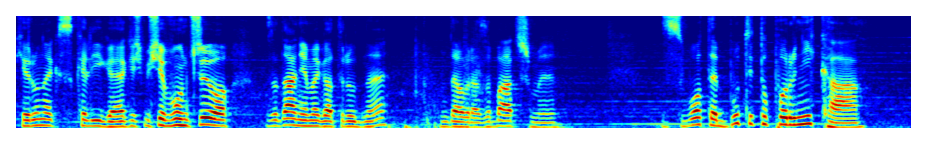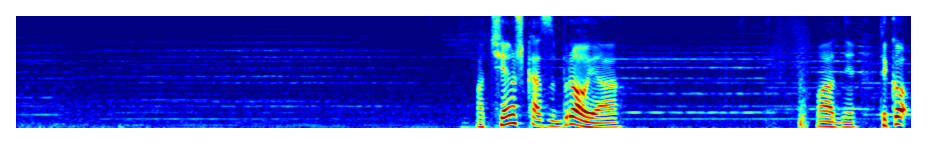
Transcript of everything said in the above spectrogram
Kierunek Skellige. Jakieś mi się włączyło zadanie mega trudne. Dobra, zobaczmy. Złote buty topornika. A ciężka zbroja. Ładnie. Tylko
